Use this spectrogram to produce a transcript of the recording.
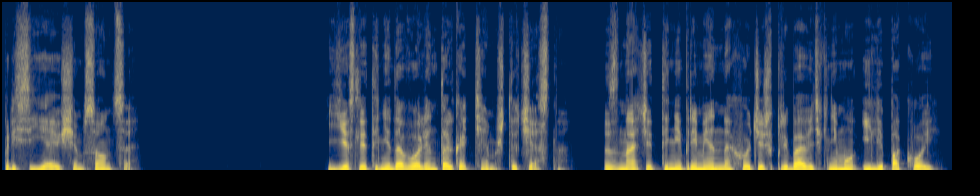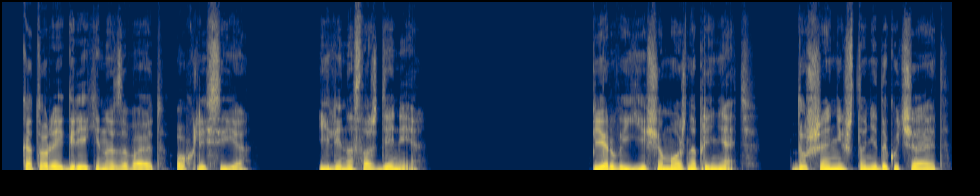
при сияющем солнце? Если ты недоволен только тем, что честно, значит, ты непременно хочешь прибавить к нему или покой, который греки называют охлесия, или наслаждение. Первый еще можно принять. Душе ничто не докучает,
